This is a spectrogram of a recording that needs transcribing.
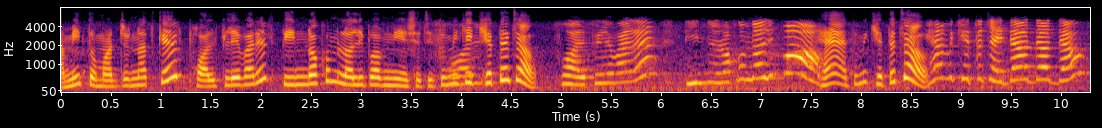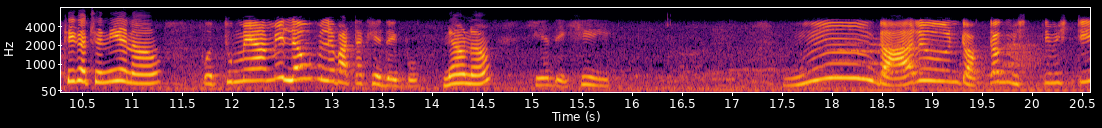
আমি তোমার জন্য আজকে ফল ফ্লেভারের তিন রকম ললিপপ নিয়ে এসেছি। তুমি কি খেতে চাও? ফল ফ্লেভারে তিন রকম ললিপপ? হ্যাঁ তুমি খেতে চাও? হ্যাঁ আমি খেতে চাই। দাও দাও দাও। ঠিক আছে নিয়ে নাও। প্রথমে আমি লেবু ফ্লেভারটা খেয়ে দেখব। নাও নাও। খেয়ে দেখি। হুম দারুণ টক টক মিষ্টি মিষ্টি।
